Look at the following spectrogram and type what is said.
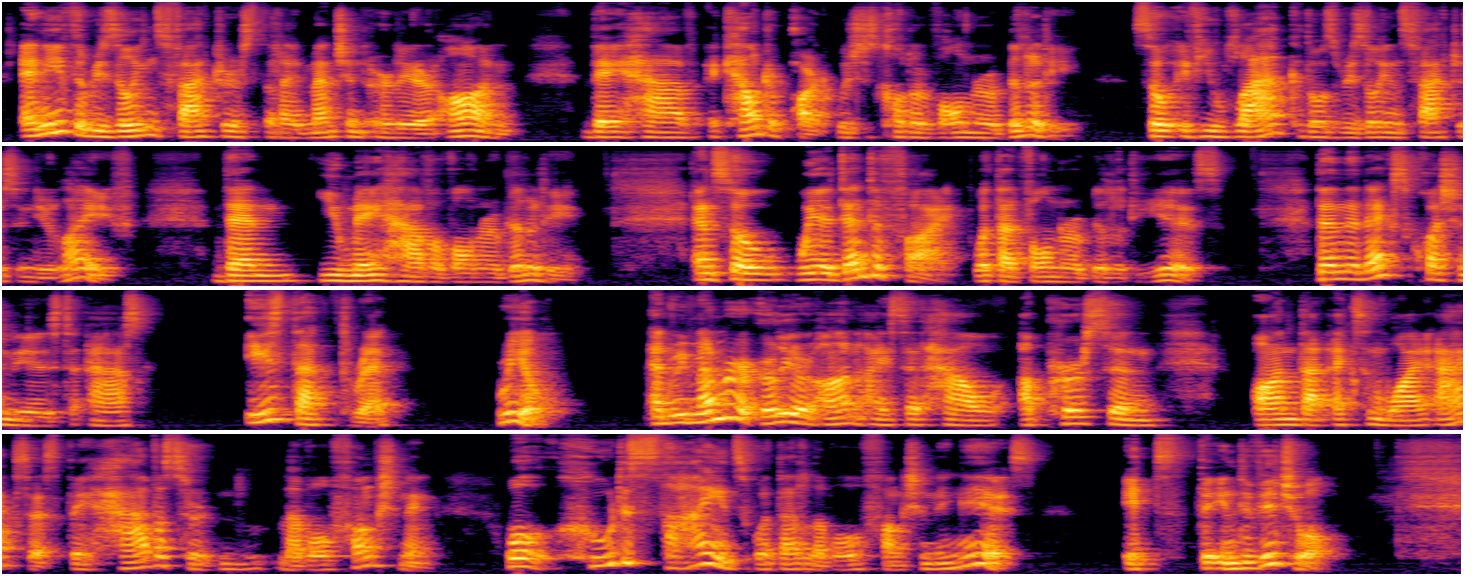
Any of the resilience factors that I mentioned earlier on, they have a counterpart, which is called a vulnerability. So if you lack those resilience factors in your life, then you may have a vulnerability. And so we identify what that vulnerability is. Then the next question is to ask, is that threat real? And remember earlier on, I said how a person on that X and Y axis, they have a certain level of functioning. Well, who decides what that level of functioning is? It's the individual.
